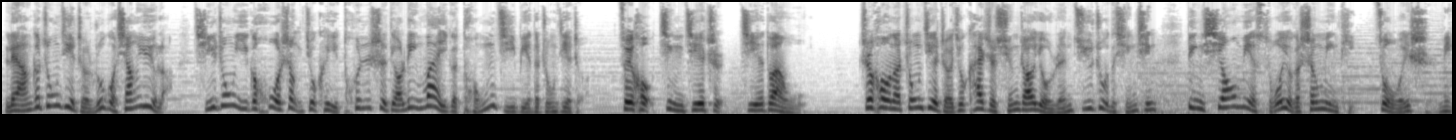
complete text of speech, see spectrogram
两个中介者如果相遇了，其中一个获胜就可以吞噬掉另外一个同级别的中介者，最后进阶至阶段五。之后呢，中介者就开始寻找有人居住的行星，并消灭所有的生命体作为使命。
